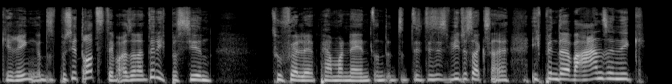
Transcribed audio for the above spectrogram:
gering und das passiert trotzdem. Also natürlich passieren Zufälle permanent und das ist, wie du sagst, ich bin da wahnsinnig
